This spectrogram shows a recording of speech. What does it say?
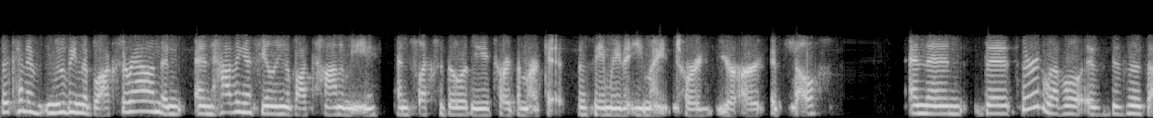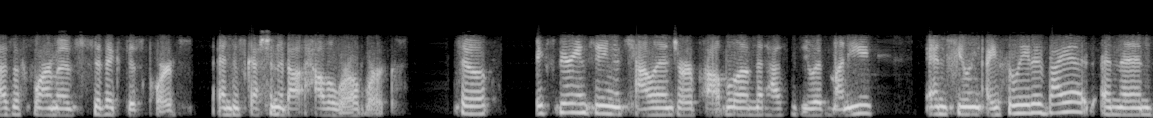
the kind of moving the blocks around and, and having a feeling of autonomy and flexibility toward the market, the same way that you might toward your art itself. And then the third level is business as a form of civic discourse and discussion about how the world works. So experiencing a challenge or a problem that has to do with money and feeling isolated by it and then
